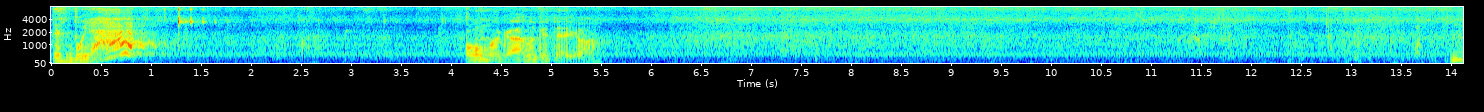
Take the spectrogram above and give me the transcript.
this boy hot. Oh my God, look at that, y'all. Mm.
